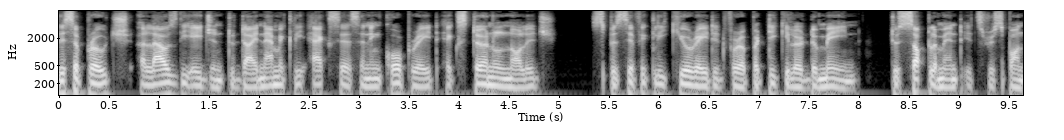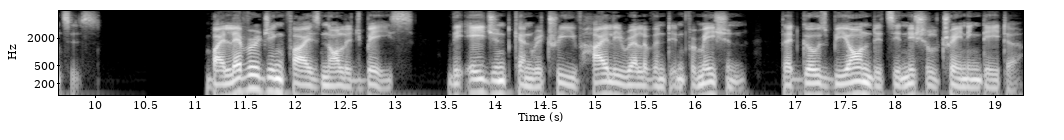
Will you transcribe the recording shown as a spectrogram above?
This approach allows the agent to dynamically access and incorporate external knowledge, specifically curated for a particular domain, to supplement its responses. By leveraging Phi's knowledge base, the agent can retrieve highly relevant information that goes beyond its initial training data,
